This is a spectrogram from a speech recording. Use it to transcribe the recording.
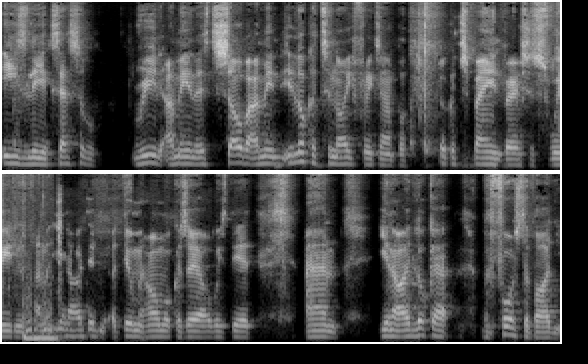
easily accessible? Really, I mean, it's so bad. I mean, you look at tonight, for example, look at Spain versus Sweden. And, you know, I didn't do my homework as I always did. And, you know, I look at, first of all,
